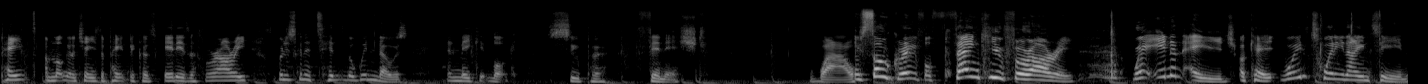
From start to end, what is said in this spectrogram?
paint. I'm not going to change the paint because it is a Ferrari. We're just going to tint the windows and make it look super finished. Wow. I'm so grateful. Thank you, Ferrari. We're in an age, okay, we're in 2019.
